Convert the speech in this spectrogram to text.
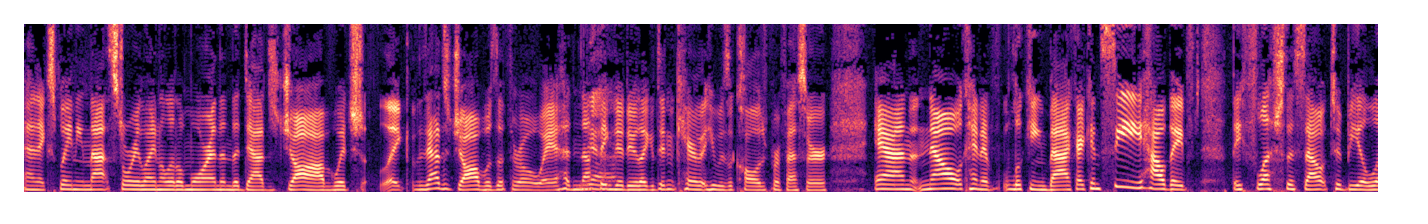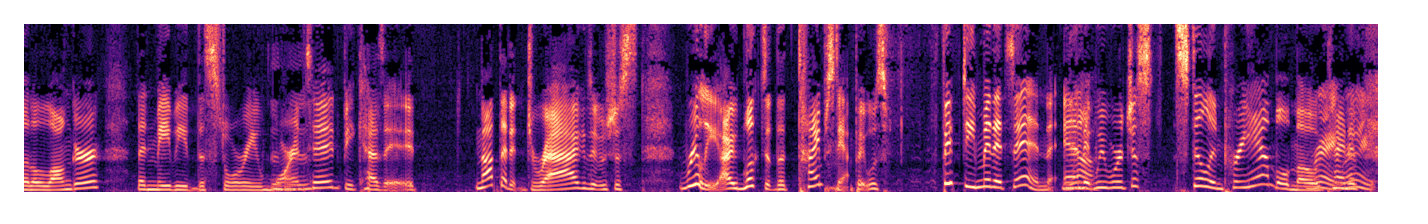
and explaining that storyline a little more. And then the dad's job, which, like, the dad's job was a throwaway. It had nothing Yeah. to do, like, it didn't care that he was a college professor. And now, kind of looking back, I can see how they've they fleshed this out to be a little longer than maybe the story mm-hmm. warranted because it, it not that it dragged it was just really i looked at the timestamp it was 50 minutes in and Yeah. we were just still in preamble mode Right, kind right. of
